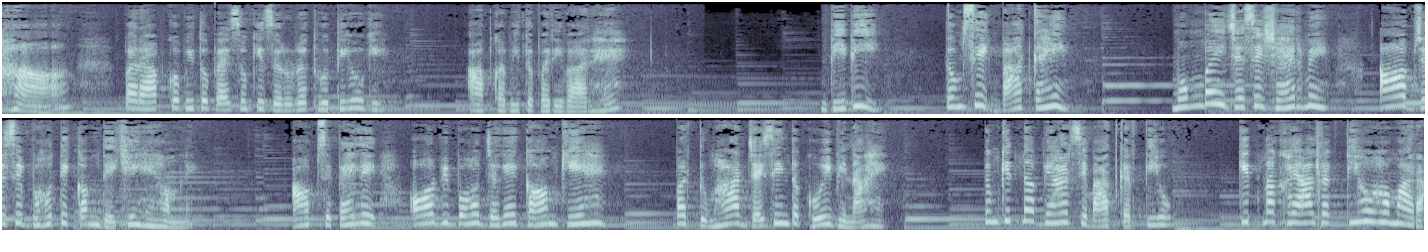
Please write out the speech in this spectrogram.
हाँ पर आपको भी तो पैसों की ज़रूरत होती होगी। आपका भी तो परिवार है। दीदी, तुमसे एक बात कहें। मुंबई जैसे शहर में आप जैसे बहुत ही कम देखे हैं हमने। आपसे पहले और भी बहुत जगह काम किए हैं, पर तुम्हार जैसे तो कोई भी ना है। तुम कितना प्यार से बात करती हो, कितना ख्याल रखती हो हमारा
